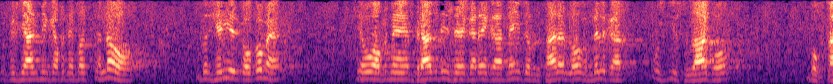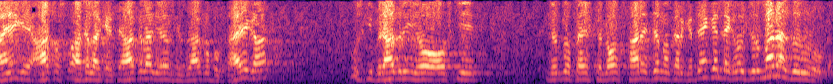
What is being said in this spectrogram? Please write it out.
تو کسی آدمی کے اپنے بس سے نہ ہو، تو شریعت کا حکم ہے کہ وہ اپنے برادری سے کرے گا، نہیں تو سارے لوگ مل کر اس کی سزا کو بھگتائیں گے۔ آگ، اس کو آگلا کہتے ہیں آگلا جو ہے، اس کی سزا کو بھگتائے گا۔ اس کی برادری ہو، اس کی گرد و پیش کے لوگ سارے جمع کر کے دیں گے، لیکن وہ جرمانہ ضرور ہوگا۔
